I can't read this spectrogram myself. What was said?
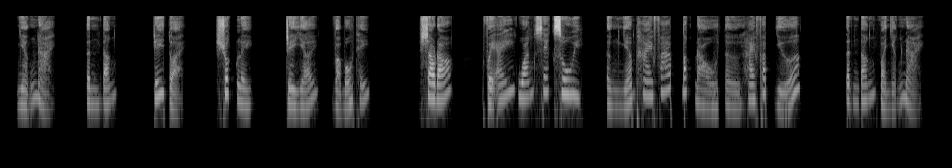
nhẫn nại, tinh tấn, trí tuệ, xuất ly, trì giới và bố thí. Sau đó, Vậy ấy quán xét xuôi, từng nhóm hai pháp bắt đầu từ hai pháp giữa, tinh tấn và nhẫn nại,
